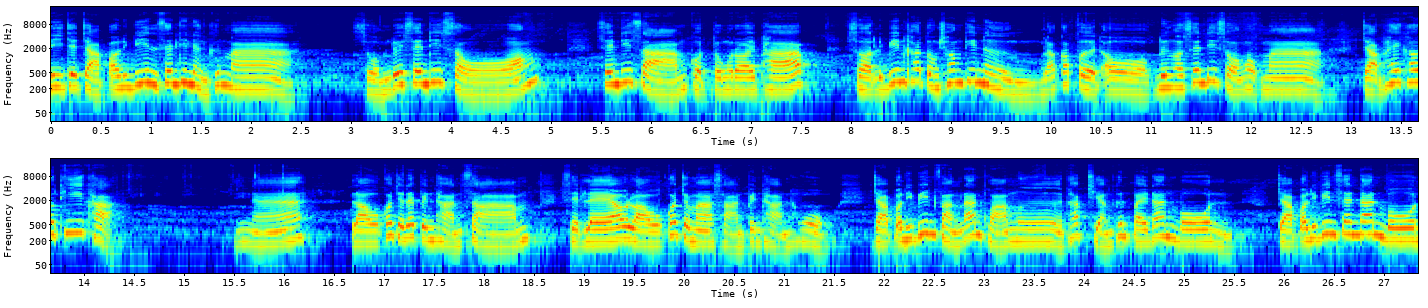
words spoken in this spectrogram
ลีจะจับเอาริบบิ้นเส้นที่ 1 ขึ้นมา สวมด้วยเส้นที่ 2 เส้นที่ 3 กดตรงรอยพับ สอดริบบิ้นเข้าตรงช่องที่ 1 แล้วก็เปิดออก ดึงเอาเส้นที่ 2 ออกมา จับให้เข้าที่ค่ะ นี่นะ เราก็จะได้เป็นฐาน 3 เสร็จแล้วเราก็จะมาสารเป็นฐาน 6 จับอลิบินฝั่งด้านขวามือ ทับเฉียงขึ้นไปด้านบน จับอลิบินเส้นด้านบน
